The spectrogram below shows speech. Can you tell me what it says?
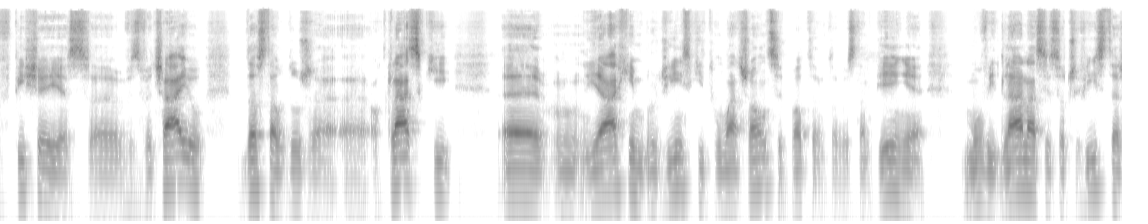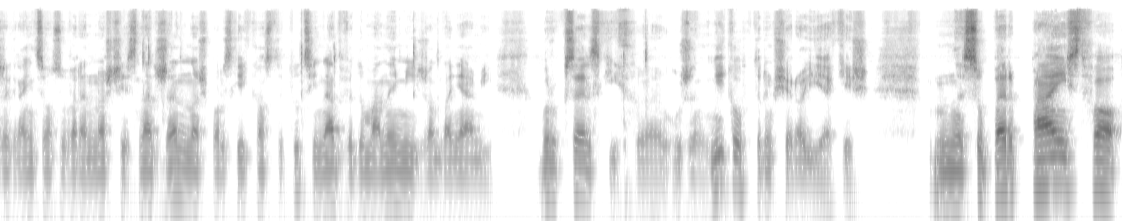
w PiSie jest e, w zwyczaju, dostał duże e, oklaski. E, Joachim Brudziński, tłumaczący potem to wystąpienie, mówi: Dla nas jest oczywiste, że granicą suwerenności jest nadrzędność polskiej konstytucji nad wydumanymi żądaniami brukselskich urzędników, którym się roi jakieś super państwo.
